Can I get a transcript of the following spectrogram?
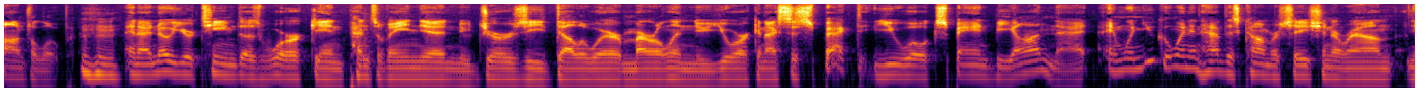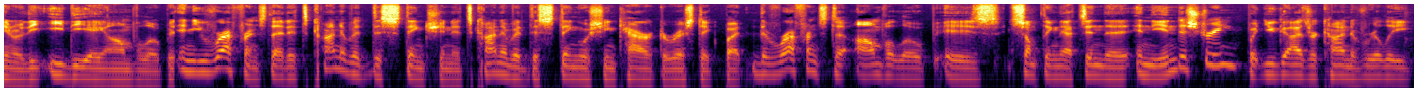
envelope, Mm-hmm. and I know your team does work in Pennsylvania, New Jersey, Delaware, Maryland, New York, and I suspect you will expand beyond that. And when you go in and have this conversation around, you know, the EDA envelope, and you referenced that it's kind of a distinction, it's kind of a distinguishing characteristic, but the reference to envelope is something that's in the in the industry, but you guys are kind of really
